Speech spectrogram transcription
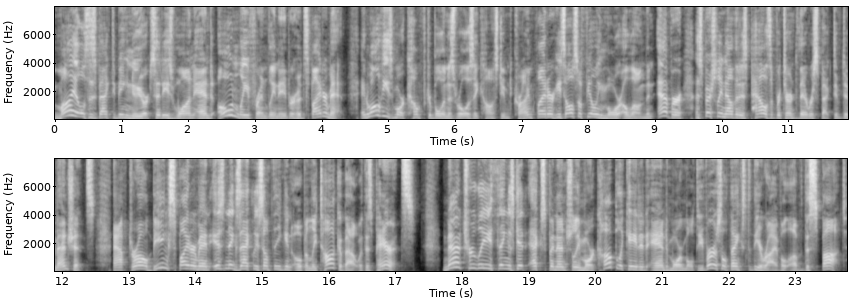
Miles is back to being New York City's one and only friendly neighborhood Spider Man. And while he's more comfortable in his role as a costumed crime fighter, he's also feeling more alone than ever, especially now that his pals have returned to their respective dimensions. After all, being Spider Man isn't exactly something he can openly talk about with his parents. Naturally, things get exponentially more complicated and more multiversal thanks to the arrival of the Spot.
